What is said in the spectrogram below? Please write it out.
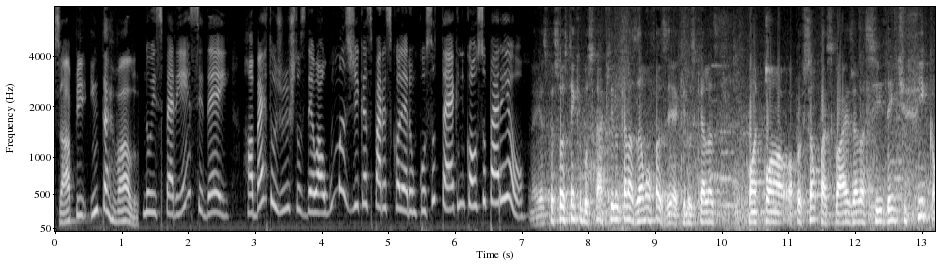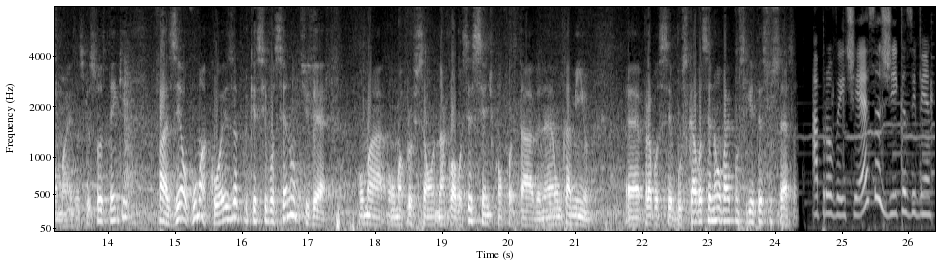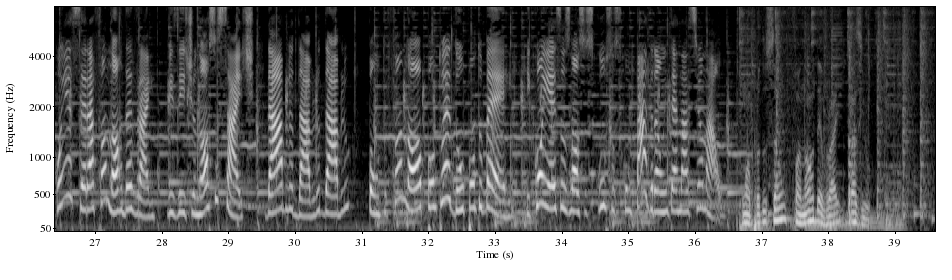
Zap Intervalo. No Experience Day, Roberto Justus deu algumas dicas para escolher um curso técnico ou superior. E as pessoas têm que buscar aquilo que elas amam fazer, aquilo que elas, com a, com a, a profissão com as quais elas se identificam mais. As pessoas têm que fazer alguma coisa, porque se você não tiver uma, uma profissão na qual você se sente confortável, né, um caminho é, para você buscar, você não vai conseguir ter sucesso. Aproveite essas dicas e venha conhecer a Fanor Devrai. Visite o nosso site www.fanor.edu.br e conheça os nossos cursos com padrão internacional. Uma produção Fanor Devrai Brasil.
